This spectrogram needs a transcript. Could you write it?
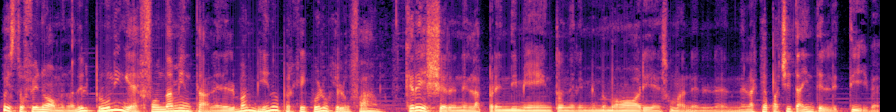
Questo fenomeno del pruning è fondamentale nel bambino perché è quello che lo fa crescere nell'apprendimento, nelle memorie, insomma nel, nella capacità intellettive.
